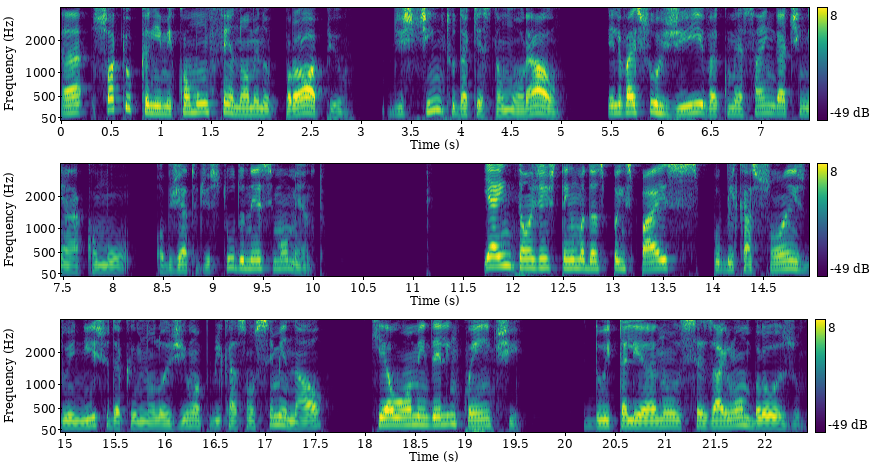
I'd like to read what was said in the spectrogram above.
É, só que o crime, como um fenômeno próprio, distinto da questão moral, ele vai surgir, vai começar a engatinhar como objeto de estudo nesse momento. E aí então a gente tem uma das principais publicações do início da criminologia, uma publicação seminal, que é O Homem Delinquente, do italiano Cesare Lombroso,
